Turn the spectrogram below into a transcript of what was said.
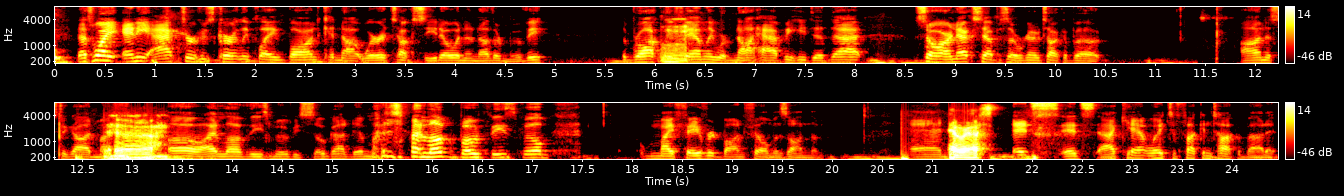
that's why any actor who's currently playing Bond cannot wear a tuxedo in another movie. The Broccoli family were not happy he did that. So our next episode, we're going to talk about. Honest to God, my Yeah. oh, I love these movies so goddamn much. I love both these films. My favorite Bond film is on them, and yes. it's it's I can't wait to fucking talk about it.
